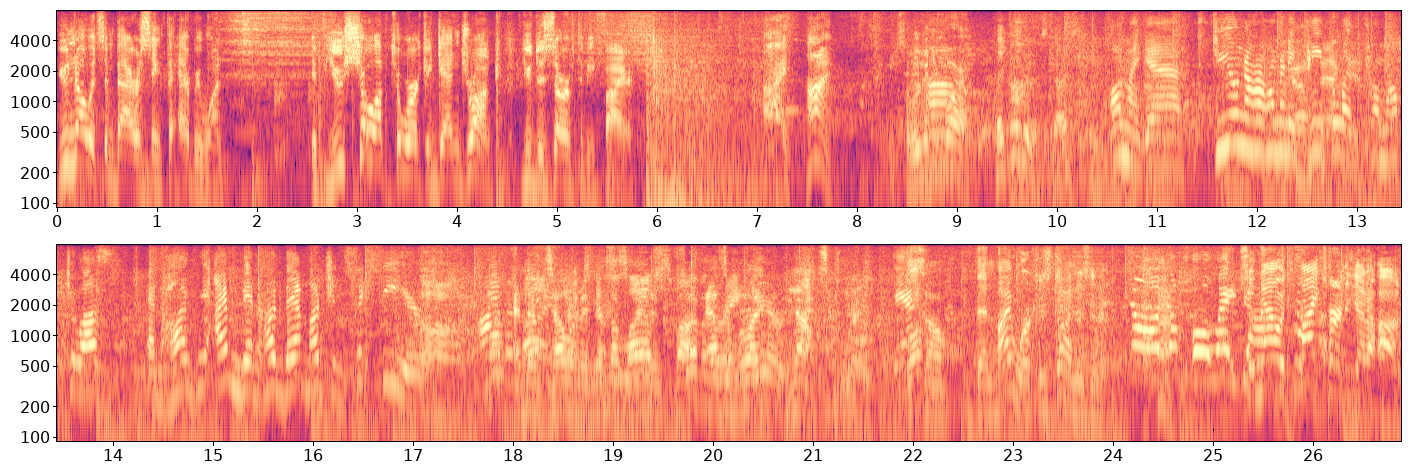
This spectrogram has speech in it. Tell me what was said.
You know it's embarrassing for everyone. If you show up to work again drunk, you deserve to be fired. Hi. Hi. So look at your bar. Um, take a look at this, guys. Oh my God. Do you know how many people have come up to us and hugged me? I haven't been hugged that much in 60 years. Uh, I And then been- tell them in this is landing spot. As of right now. That's great. Yeah. So then my work is done, isn't it? No, don't pull away, So now it's my turn to get a hug.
